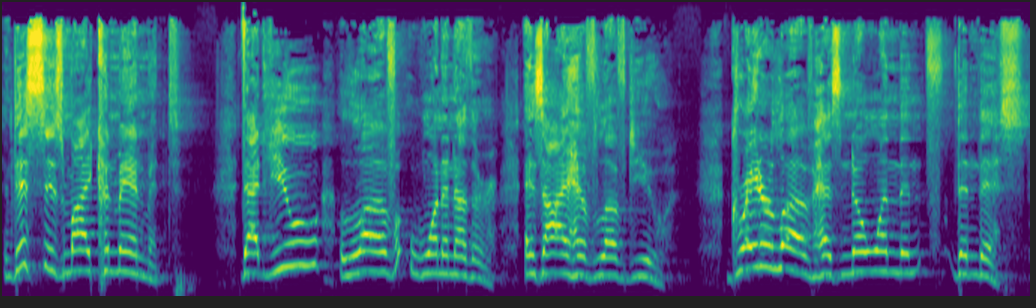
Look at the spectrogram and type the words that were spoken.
And this is my commandment that you love one another as I have loved you. Greater love has no one than, than this,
